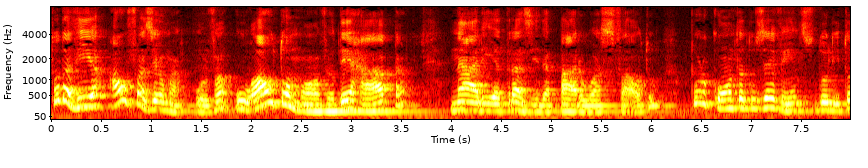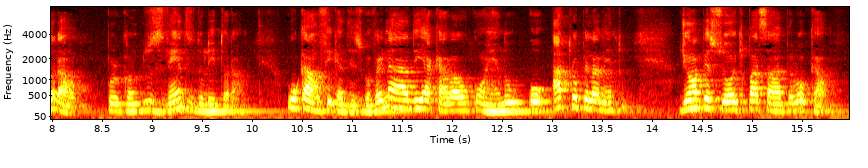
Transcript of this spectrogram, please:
Todavia, ao fazer uma curva, o automóvel derrapa na areia trazida para o asfalto por conta dos eventos do litoral, por conta dos ventos do litoral. O carro fica desgovernado e acaba ocorrendo o atropelamento de uma pessoa que passava pelo local.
